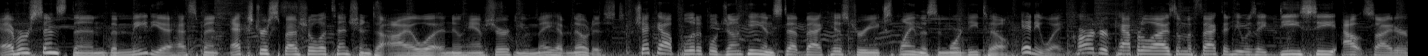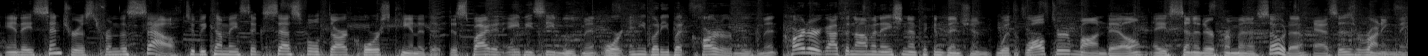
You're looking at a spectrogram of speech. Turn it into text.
Ever since then, the media has spent extra special attention to Iowa and New Hampshire, you may have noticed. Check out Political Junkie and Step Back History explain this in more detail. Anyway, Carter capitalized on the fact that he was a DC outsider and a centrist from the South to become a successful dark horse candidate. Despite an ABC movement or anybody but Carter movement, Carter got the nomination at the convention with Walter Mondale, a senator from Minnesota, as his running mate.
